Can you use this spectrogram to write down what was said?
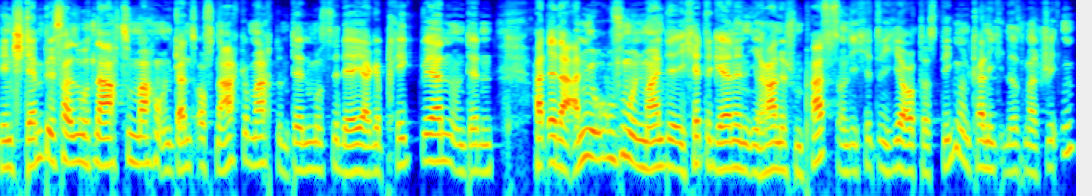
den Stempel versucht nachzumachen und ganz oft nachgemacht und dann musste der ja geprägt werden und dann hat er da angerufen und meinte, ich hätte gerne einen iranischen Pass und ich hätte hier auch das Ding und kann ich Ihnen das mal schicken?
